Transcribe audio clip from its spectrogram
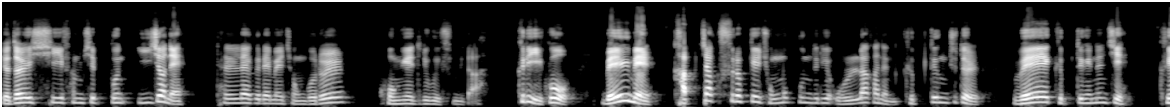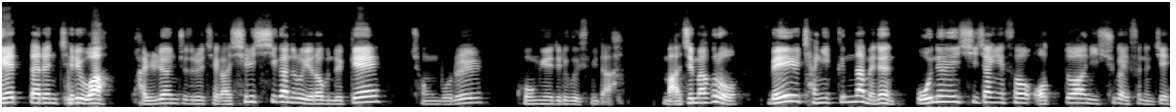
8시 30분 이전에 텔레그램의 정보를 공유해드리고 있습니다. 그리고 매일매일 갑작스럽게 종목분들이 올라가는 급등주들 왜 급등했는지 그에 따른 재료와 관련주들을 제가 실시간으로 여러분들께 정보를 공유해드리고 있습니다. 마지막으로 매일 장이 끝나면은 오늘 시장에서 어떠한 이슈가 있었는지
